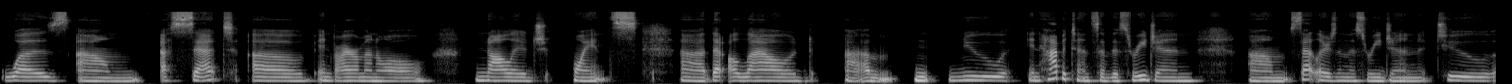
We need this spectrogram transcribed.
was um, a set of environmental knowledge points uh, that allowed um, n- new inhabitants of this region, um, settlers in this region, to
